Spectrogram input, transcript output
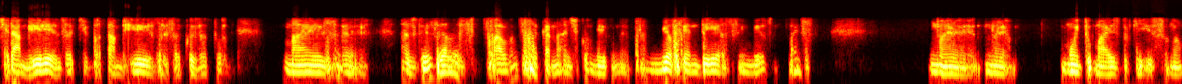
tirar mesa, de botar mesa, essa coisa toda. Mas é, às vezes elas falam de sacanagem comigo, né? Para me ofender assim mesmo, mas não é, não é muito mais do que isso, não.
